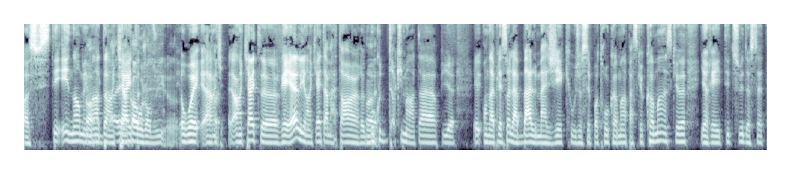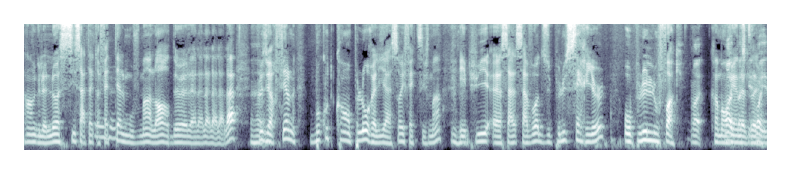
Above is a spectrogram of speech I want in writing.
a suscité énormément Ah, d'enquêtes. Encore aujourd'hui. là. Ouais, en- enquête euh, réelle et enquête amateur, beaucoup de documentaires, puis euh, on appelait ça la balle magique ou je sais pas trop comment parce que comment est-ce que il aurait été tué de cet angle-là si sa tête a fait tel mouvement lors de la la la la la la Uh-huh. plusieurs films, beaucoup de complots reliés à ça effectivement Mm-hmm. et puis euh, ça ça va du plus sérieux au plus loufoque Ouais. comme on Ouais, vient de que, dire. ouais,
